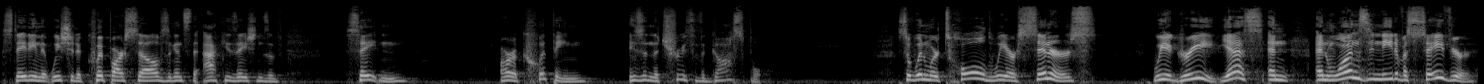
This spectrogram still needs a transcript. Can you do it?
stating that we should equip ourselves against the accusations of Satan, our equipping is in the truth of the gospel. So when we're told we are sinners, we agree, yes, and, and one's in need of a savior.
